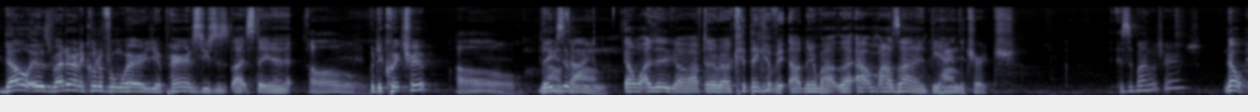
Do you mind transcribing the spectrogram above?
no it was right around the corner from where your parents used to like, stay at Oh, with the QuikTrip. oh, They Mount used to- Zion Oh, I did go after I could think of it out near Mount like, out Mount Zion. behind the church. Is it Bible Church? No,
